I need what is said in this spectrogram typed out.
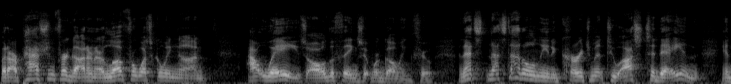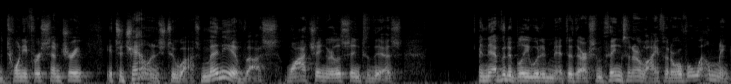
but our passion for God and our love for what's going on outweighs all the things that we're going through. And that's, that's not only an encouragement to us today in, in the 21st century, it's a challenge to us. Many of us watching or listening to this inevitably would admit that there are some things in our life that are overwhelming,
